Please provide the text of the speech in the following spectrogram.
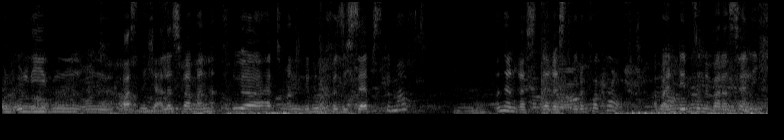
und Oliven und was nicht alles, weil man früher hatte man genug für sich selbst gemacht und den Rest, der Rest wurde verkauft. Aber in dem Sinne war das ja nicht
